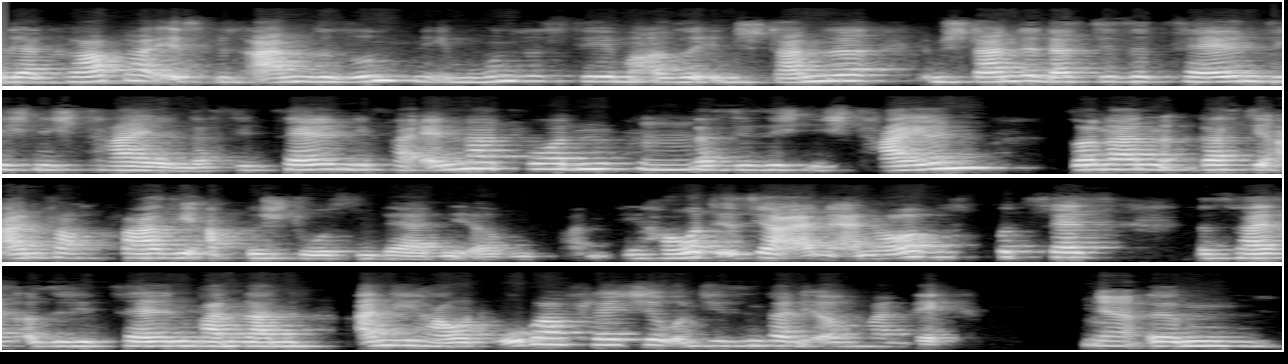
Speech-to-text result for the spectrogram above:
der Körper ist mit einem gesunden Immunsystem also imstande, imstande, dass diese Zellen sich nicht teilen, dass die Zellen, die verändert wurden, mhm. dass sie sich nicht teilen, sondern dass die einfach quasi abgestoßen werden irgendwann. Die Haut ist ja ein Erneuerungsprozess, das heißt also die Zellen wandern an die Hautoberfläche und die sind dann irgendwann weg. Ja. Ähm,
